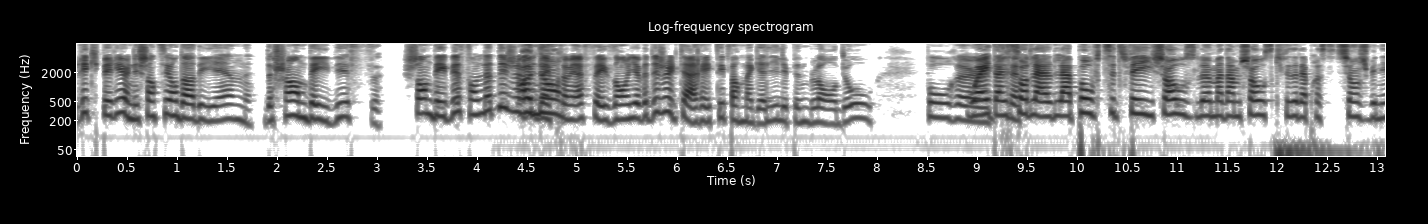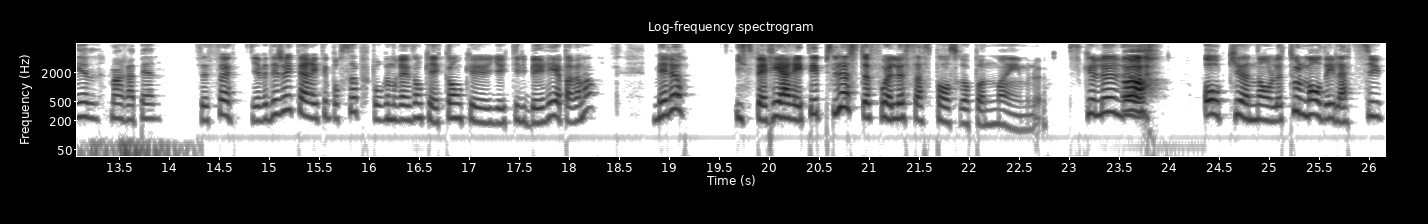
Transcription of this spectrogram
récupérer un échantillon d'ADN de Sean Davis. Sean Davis, on l'a déjà Oh vu dans non! les premières saisons. Il avait déjà été arrêté par Magali Lépine-Blondeau pour... euh, ouais, dans l'histoire de la, de la pauvre petite fille chose, là, Madame Chose, qui faisait de la prostitution juvénile, m'en rappelle. C'est ça. Il avait déjà été arrêté pour ça, puis pour une raison quelconque, euh, il a été libéré apparemment. Mais là, il se fait réarrêter, puis là, cette fois-là, ça se passera pas de même, là. Parce que là, là, Ah! oh que non, là, tout le monde est là-dessus.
